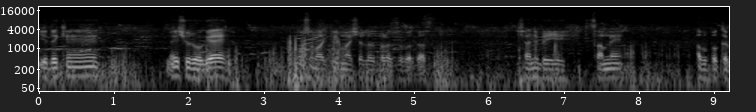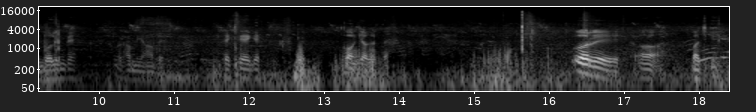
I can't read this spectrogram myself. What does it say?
یہ دیکھیں میچ شروع ہو گیا ہے۔ موسم آج بھی ماشاء اللہ بڑا زبردست۔ شانی بھائی سامنے، ابو بکر بولنگ پہ اور ہم یہاں پہ۔ دیکھتے ہیں کہ کون کیا کرتا ہے۔ اور بچ گئے۔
